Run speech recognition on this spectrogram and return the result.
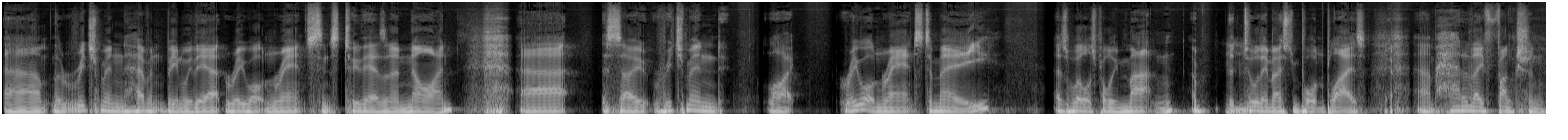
um, that Richmond haven't been without Riewoldt and Rance since 2009. Uh, so Richmond, like Riewoldt and Rance, to me, as well as probably Martin, are the two of their most important players. Um, how do they function?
